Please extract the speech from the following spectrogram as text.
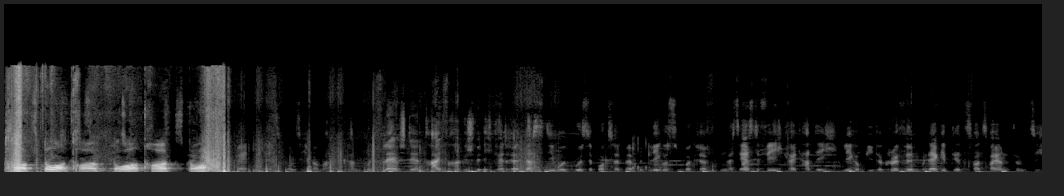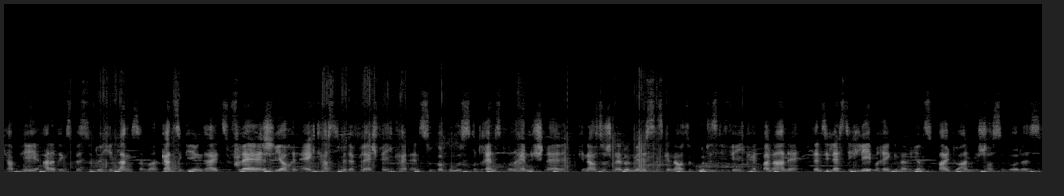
Traktor, Traktor, Traktor. Weltmodell sich unsichtbar machen kann und Flash, der in dreifacher Geschwindigkeit rennt. Das ist die wohl coolste Boxhead-Map mit Lego-Superkräften. Als erste Fähigkeit hatte ich Lego Peter Griffin und er gibt dir zwar 52 HP, allerdings bist du durch ihn langsamer. Ganz im Gegenteil zu Flash. Denn wie auch in echt hast du mit der Flash-Fähigkeit einen Super Boost und rennst unheimlich schnell. Genauso schnell und mindestens genauso gut ist die Fähigkeit Banane, denn sie lässt dich Leben regenerieren, sobald du angeschossen wurdest.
